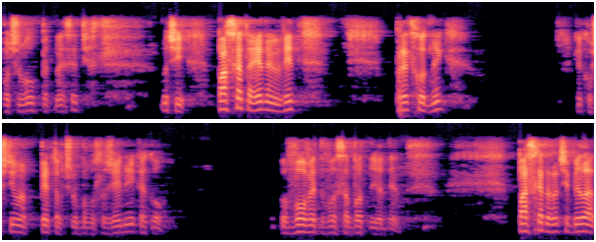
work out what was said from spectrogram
Почнувало 15-тиот. Значи, Пасхата е еден вид предходник, како што има петокчно богослужение, како вовед во саботниот ден. Пасхата, значи, била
